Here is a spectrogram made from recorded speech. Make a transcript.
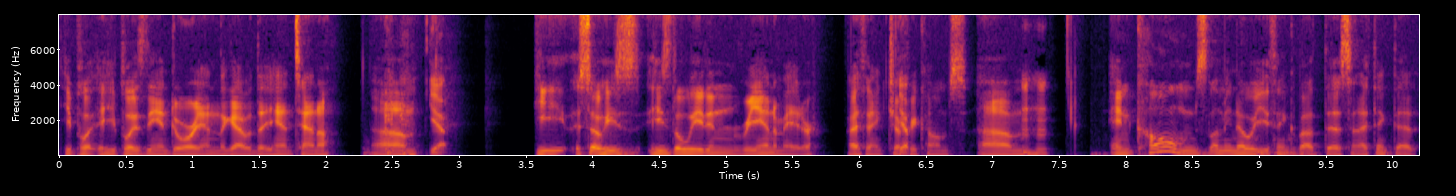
He play, he plays the Andorian, the guy with the antenna. Um, Yep. he so he's he's the lead in Reanimator, I think, Jeffrey Yep. Combs. Um, Mhm. And Combs, let me know what you think about this, and I think that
